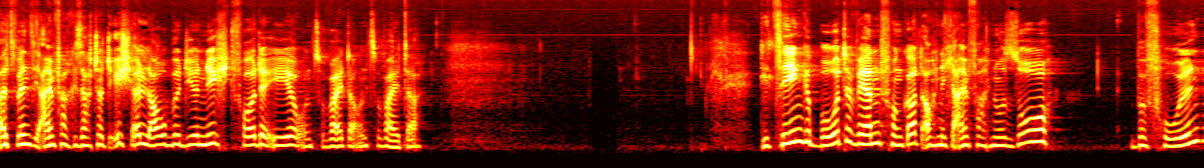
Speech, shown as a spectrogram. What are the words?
als wenn sie einfach gesagt hat, ich erlaube dir nicht vor der Ehe und so weiter und so weiter. Die zehn Gebote werden von Gott auch nicht einfach nur so befohlen,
